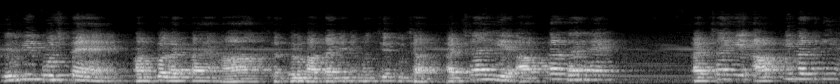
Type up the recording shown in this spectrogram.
फिर भी पूछते हैं, हमको लगता है हाँ सतगुरु माता जी ने मुझसे पूछा अच्छा ये आपका घर है? अच्छा ये आपकी पत्नी है।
